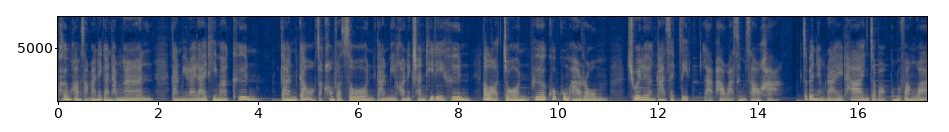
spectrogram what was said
เพิ่มความสามารถในการทำงาน การมีรายได้ที่มากขึ้น การก้าวออกจาก comfort zone การมี connection ที่ดีขึ้น ตลอดจนเพื่อควบคุมอารมณ์ ช่วยเรื่องการเสพติดและภาวะซึมเศร้าค่ะ จะเป็นอย่างไรถ้าอยากจะบอกคุณผู้ฟังว่า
